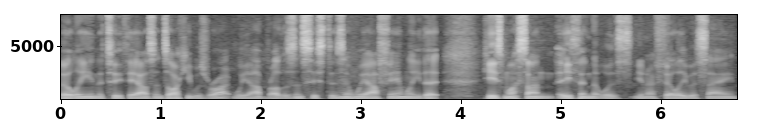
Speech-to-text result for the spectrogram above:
early in the 2000s Ike was right we are brothers and sisters and Mm. we are family that here's my son Ethan that was you know Felly was saying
